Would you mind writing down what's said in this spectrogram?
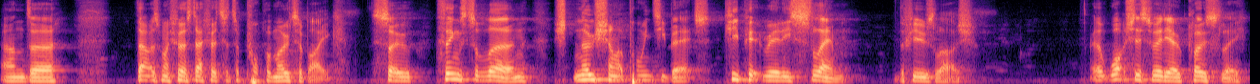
And uh, that was my first effort at a proper motorbike. So things to learn, no sharp pointy bits, keep it really slim, the fuselage. Uh, watch this video closely.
